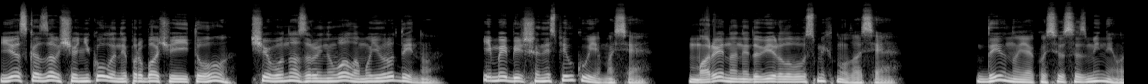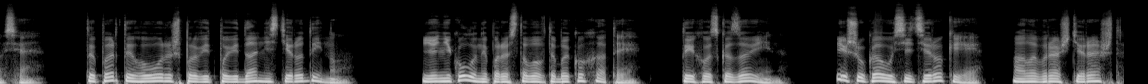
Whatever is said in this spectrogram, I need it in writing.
Я сказав, що ніколи не пробачу їй того, що вона зруйнувала мою родину, і ми більше не спілкуємося. Марина недовірливо усміхнулася. Дивно якось усе змінилося. Тепер ти говориш про відповідальність і родину. Я ніколи не переставав тебе кохати, тихо сказав він, і шукав усі ці роки, але врешті-решт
